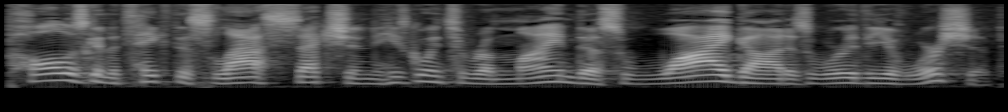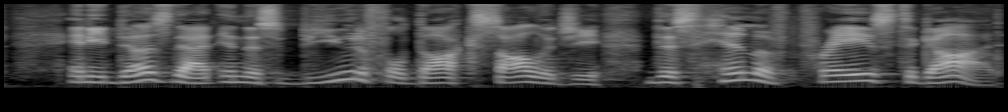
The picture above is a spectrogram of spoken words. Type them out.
Paul is going to take this last section. He's going to remind us why God is worthy of worship. And he does that in this beautiful doxology, this hymn of praise to God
